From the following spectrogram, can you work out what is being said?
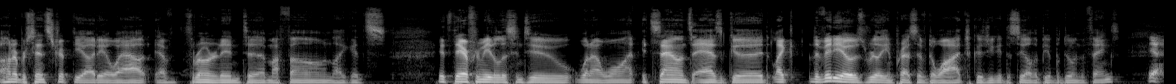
100% stripped the audio out. I've thrown it into my phone. Like it's it's there for me to listen to when I want. It sounds as good. Like the video is really impressive to watch because you get to see all the people doing the things. Yeah.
